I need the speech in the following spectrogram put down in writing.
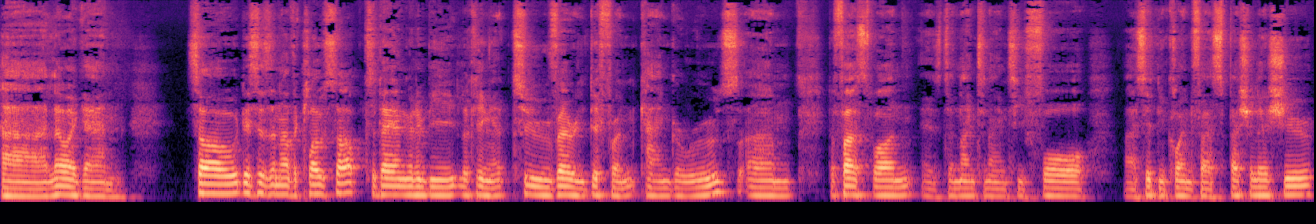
Hello again. So this is another close-up. Today I'm going to be looking at two very different kangaroos. Um, the first one is the 1994 uh, Sydney Coin Fair special issue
